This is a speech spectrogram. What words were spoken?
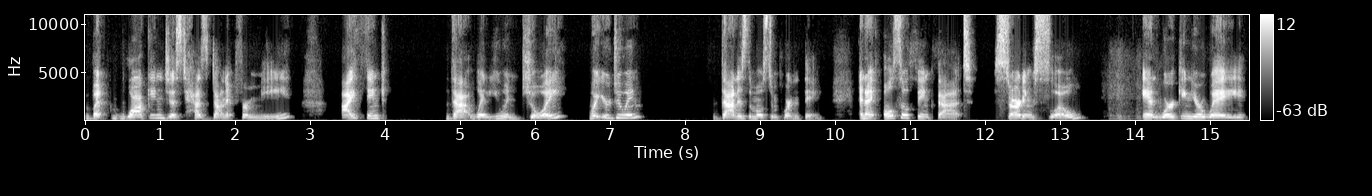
But walking just has done it for me. I think that when you enjoy what you're doing that is the most important thing. And i also think that starting slow and working your way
